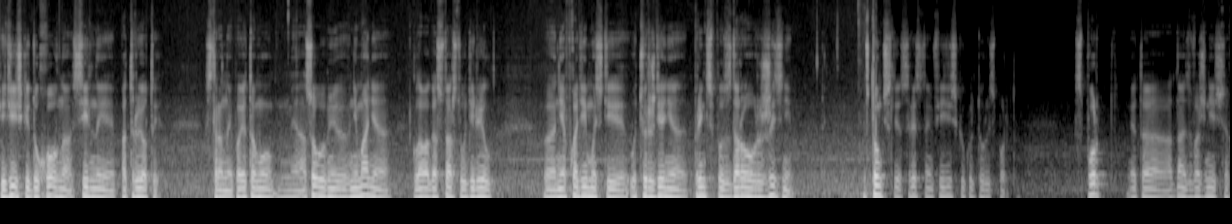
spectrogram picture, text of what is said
физически, духовно сильные патриоты страны. Поэтому особое внимание глава государства уделил необходимости утверждения принципов здорового жизни, в том числе средствами физической культуры и спорта. Спорт – это одна из важнейших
